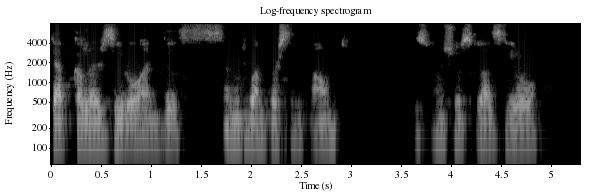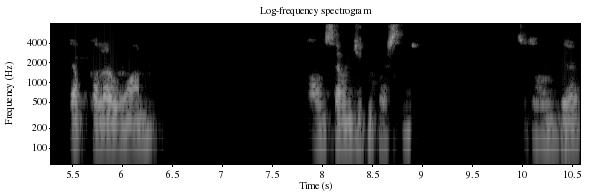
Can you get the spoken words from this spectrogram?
cap color 0 and this 71% count. This one shows class 0, cap color 1, count 72%. So count there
